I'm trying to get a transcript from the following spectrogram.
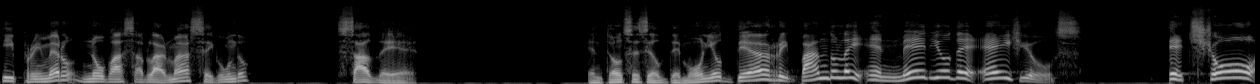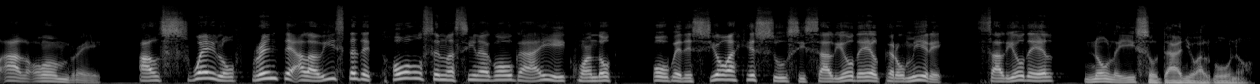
Y primero, no vas a hablar más. Segundo, sal de él. Entonces el demonio, derribándole en medio de ellos, echó al hombre al suelo frente a la vista de todos en la sinagoga ahí cuando obedeció a Jesús y salió de él, pero mire, salió de él, no le hizo daño alguno.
